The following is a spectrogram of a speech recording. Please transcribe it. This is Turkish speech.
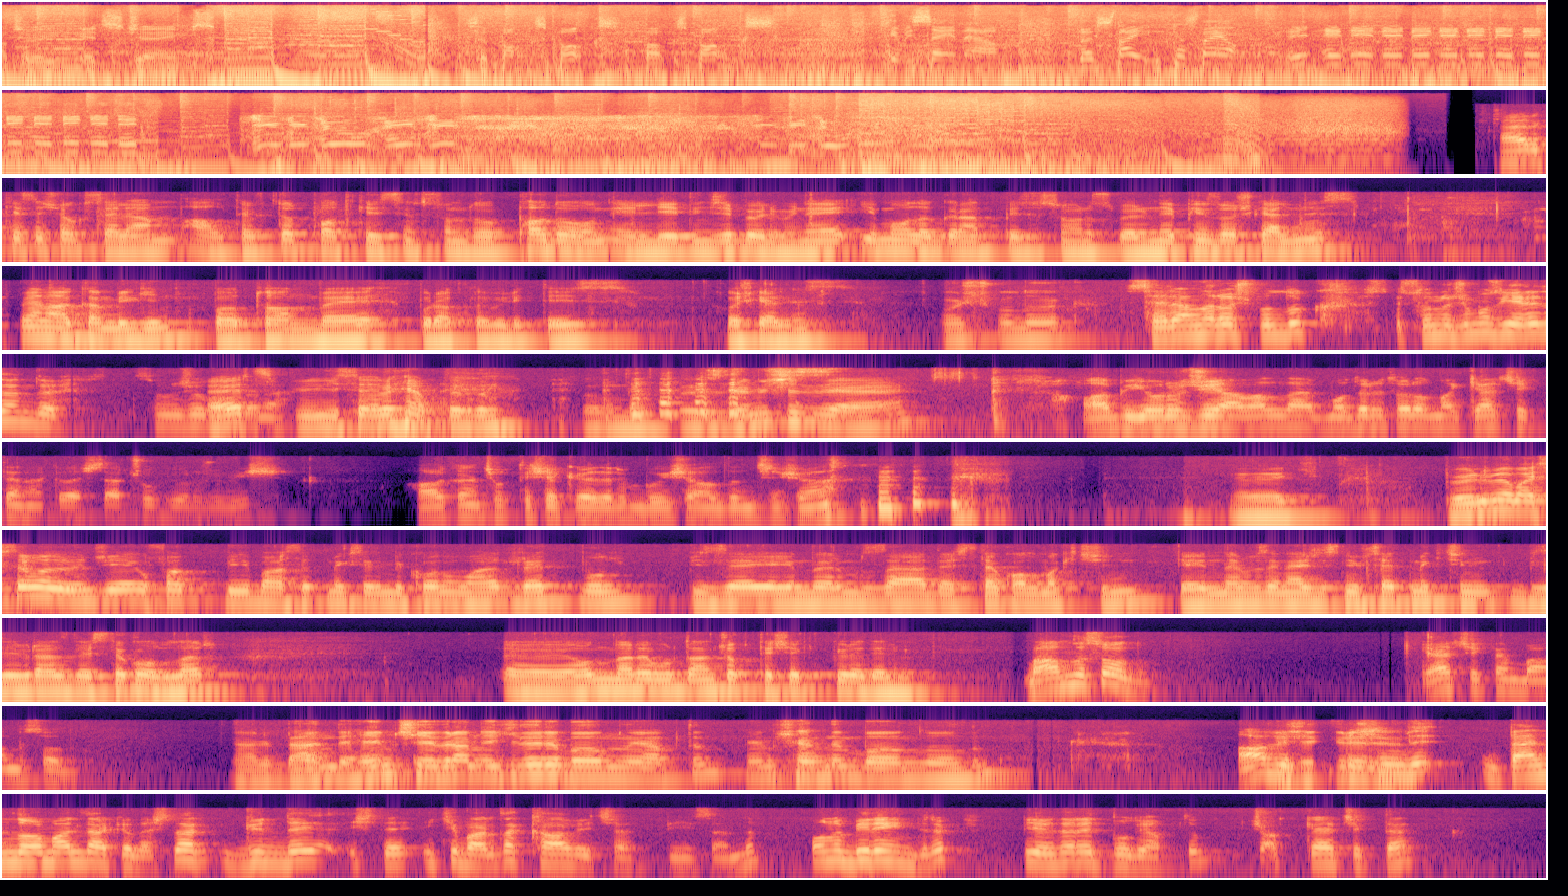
Chowdhury. It's James. So box, box, box, box. Give me say now. No, stay, stay up. In, in, in, in, in, in, in, in, in, in, in, in. GP2, engine. GP2. Herkese çok selam. Alt F4 Podcast'in sunduğu Pado'nun 57. bölümüne Imola Grand Prix'si sonrası bölümüne hepiniz hoş geldiniz. Ben Hakan Bilgin, Batuhan ve Burak'la birlikteyiz. Hoş geldiniz. Hoş bulduk. Selamlar, hoş bulduk. Sunucumuz geri döndü. Sunucu Evet, olduğuna. bilgisayarı yaptırdım. Özlemişiz ya. Abi yorucu ya valla moderatör olmak gerçekten arkadaşlar çok yorucu bir iş. Hakan çok teşekkür ederim bu işi aldığın için şu an. ne demek. Bölüme başlamadan önce ufak bir bahsetmek istediğim bir konu var. Red Bull bize yayınlarımıza destek olmak için, yayınlarımızın enerjisini yükseltmek için bize biraz destek oldular. Ee, onlara buradan çok teşekkür edelim. Bağımlısı oldum. Gerçekten bağımlısı oldum. Yani ben de hem çevremdekileri bağımlı yaptım hem kendim bağımlı oldum. Abi Teşekkür şimdi ediyoruz. ben normalde arkadaşlar günde işte iki bardak kahve içen bir insandım. Onu bire indirip bir de Red Bull yaptım. Çok gerçekten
